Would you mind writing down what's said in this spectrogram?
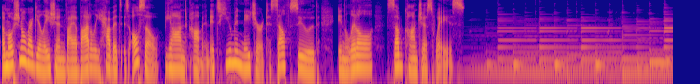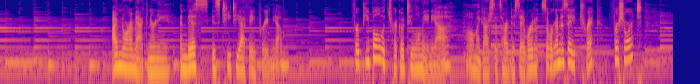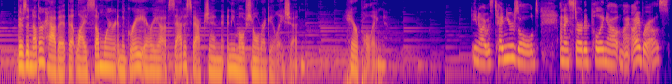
Emotional regulation via bodily habits is also beyond common. It's human nature to self soothe in little subconscious ways. I'm Nora McInerney, and this is TTFA Premium. For people with trichotillomania, oh my gosh, that's hard to say. We're so we're going to say trich for short. There's another habit that lies somewhere in the gray area of satisfaction and emotional regulation hair pulling. You know, I was 10 years old and I started pulling out my eyebrows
